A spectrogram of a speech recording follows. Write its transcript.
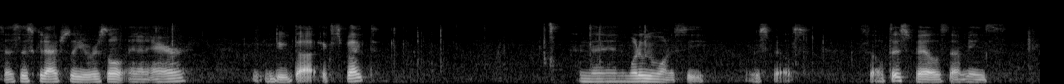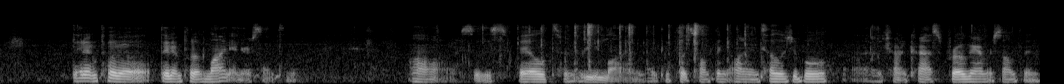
Since this could actually result in an error, we can do dot expect. And then what do we want to see when this fails? So if this fails, that means they didn't put a they didn't put a line in or something. Uh, so this failed to read line, like they put something unintelligible, uh, trying to crash program or something.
